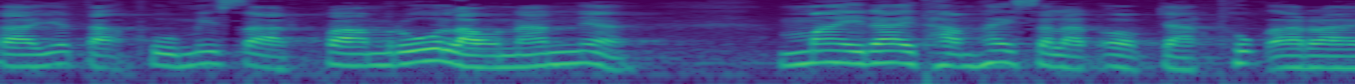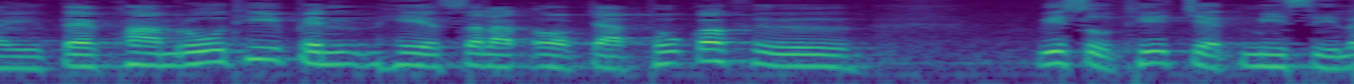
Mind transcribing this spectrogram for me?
กายตะภูมิศาสตร์ ความรู้เหล่านั้นเนี่ยไม่ได้ทำให้สลัดออกจากทุกอะไร แต่ความรู้ที่เป็นเหตุสลัดออกจากทุกก็คือวิสุทธิเจ็ดมีศีล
